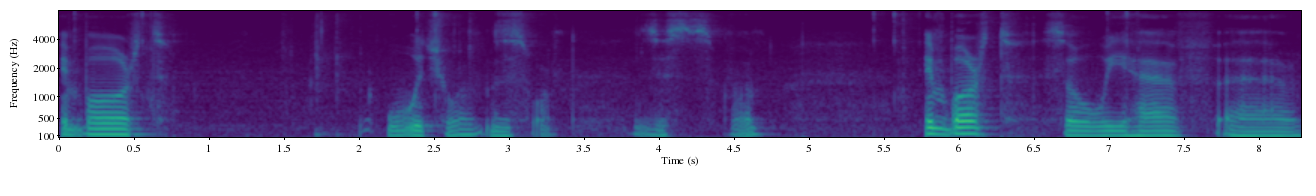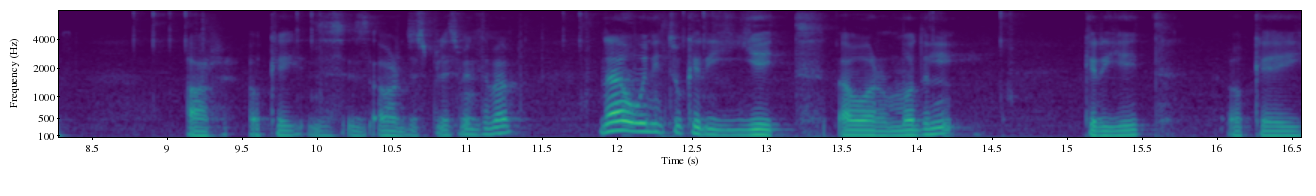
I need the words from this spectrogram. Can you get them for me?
Import which one? This one. This one. Import. So we have uh, our okay this is our displacement map. Now we need to create our model. Create okay.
